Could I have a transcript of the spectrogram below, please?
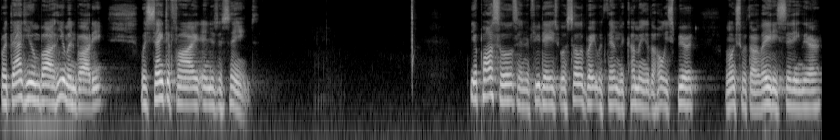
but that human body was sanctified and is a saint. The apostles, in a few days, will celebrate with them the coming of the Holy Spirit, amongst with Our Lady sitting there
